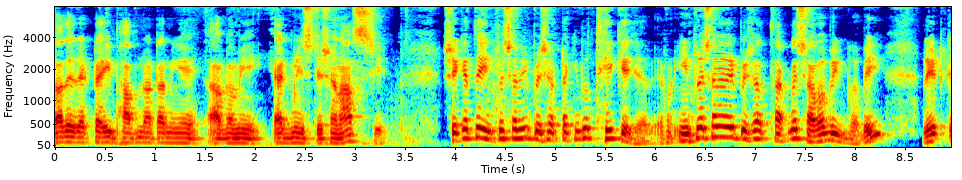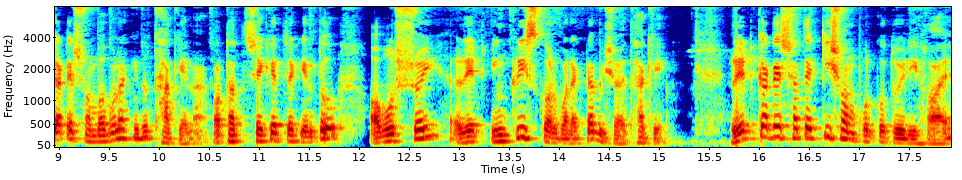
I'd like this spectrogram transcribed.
তাদের একটা এই ভাবনাটা নিয়ে আগামী অ্যাডমিনিস্ট্রেশন আসছে সেক্ষেত্রে ইনফ্লেশনারি প্রেশারটা কিন্তু থেকে যাবে। এখন ইনফ্লেশনারি প্রেশার থাকলে স্বাভাবিকভাবেই রেট কাটের সম্ভাবনা কিন্তু থাকে না। অর্থাৎ সেক্ষেত্রে কিন্তু অবশ্যই রেট ইনক্রিজ করবার একটা বিষয় থাকে। রেট কাটের সাথে কি সম্পর্ক তৈরি হয়?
